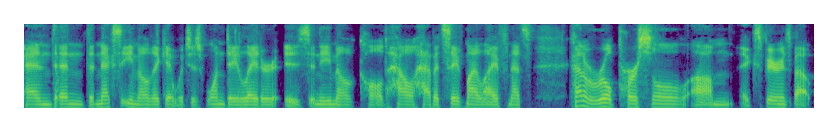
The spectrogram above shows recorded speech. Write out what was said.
And then the next email they get, which is one day later, is an email called "How Habits Saved My Life," and that's kind of a real personal um, experience about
